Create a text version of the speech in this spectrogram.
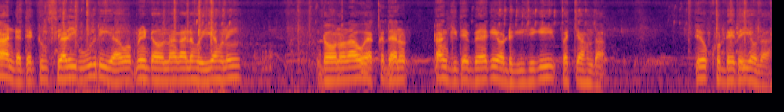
ਘੰਡ ਤੇ ਟੂਸੇ ਵਾਲੀ ਕਬੂਤਰੀ ਆ, ਉਹ ਆਪਣੀ ਡੌਨ ਨਾਲ ਗੱਲ ਹੋਈ ਆ ਹੁਣੇ। ਡੌਨ ਦਾ ਉਹ ਇੱਕ ਦਿਨ ਟਾਂਗੀ ਤੇ ਬਹਿ ਕੇ ਉੱਡ ਗਈ ਸੀਗੀ, ਬੱਚਾ ਹੁੰਦਾ। ਤੇ ਉਹ ਖੁੱਡੇ ਤੇ ਹੀ ਆਉਂਦਾ।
